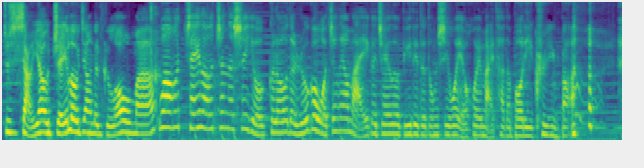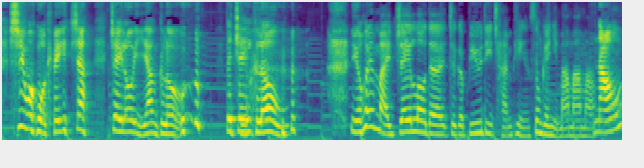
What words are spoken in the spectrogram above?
就是想要 J Lo 这样的 glow 吗？Well J Lo 真的是有 glow 的，如果我真的要买一个 J Lo Beauty 的东西，我也会买它的 body cream 吧。 希望我可以像 J Lo 一样 glow 的 J glow。你会买 J Lo 的这个 beauty 产品送给你妈妈吗？No.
